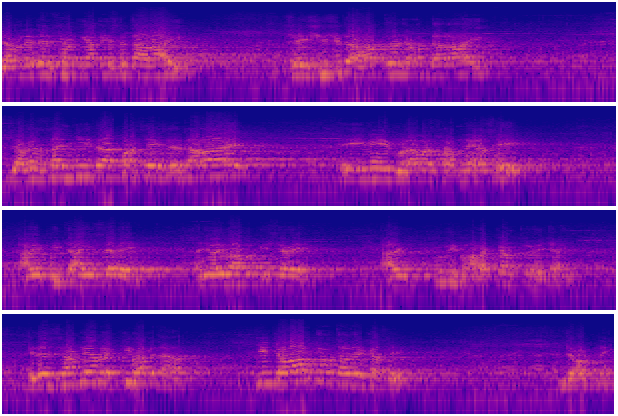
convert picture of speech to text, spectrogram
যখন এদের সঙ্গে আমি এসে দাঁড়াই সেই শিশুটা হাত ধরে যখন দাঁড়ায়, যখন সঞ্জিতার পাশে এসে দাঁড়ায়, এই মেয়েগুলো আমার সামনে আসে। আমি পিতা হিসেবে অভিভাবক হিসেবে, আমি খুবই ভারাক্রান্ত হয়ে যাই। এদের সামনে আমরা কীভাবে দাঁড়াবো? কি জবাব দেবো তাদের কাছে? জবাব নেই।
